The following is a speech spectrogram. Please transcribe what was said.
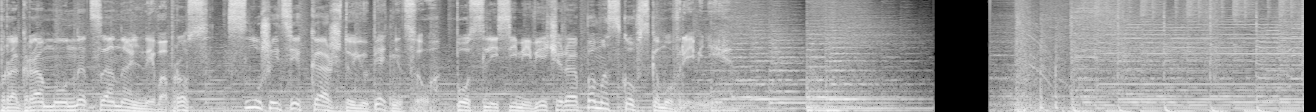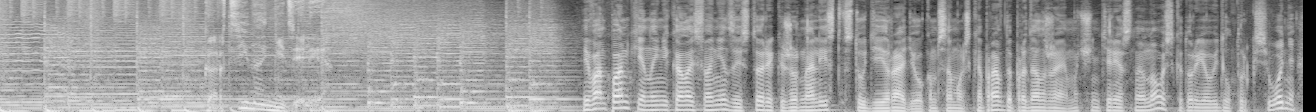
Программу «Национальный вопрос» слушайте каждую пятницу после 7 вечера по московскому времени. Картина недели. Иван Панкин и Николай Сванидзе, историк и журналист в студии радио «Комсомольская правда». Продолжаем. Очень интересная новость, которую я увидел только сегодня.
